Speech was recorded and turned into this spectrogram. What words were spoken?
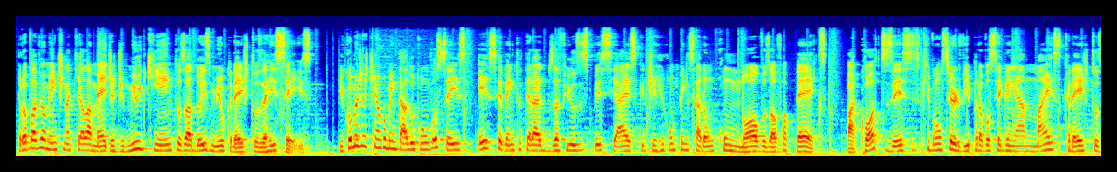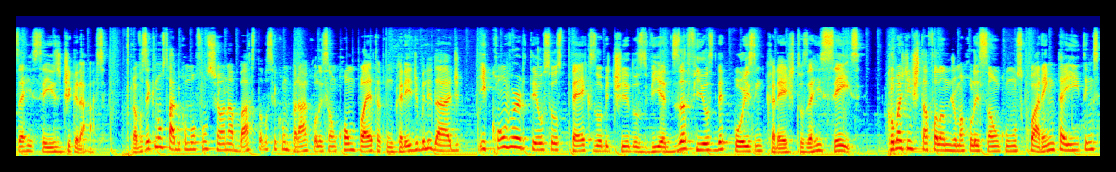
provavelmente naquela média de 1.500 a 2.000 créditos R6. E como eu já tinha comentado com vocês, esse evento terá desafios especiais que te recompensarão com novos Alpha Packs, pacotes esses que vão servir para você ganhar mais créditos R6 de graça. Para você que não sabe como funciona, basta você comprar a coleção completa com credibilidade e converter os seus packs obtidos via desafios depois em créditos R6. Como a gente está falando de uma coleção com uns 40 itens,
